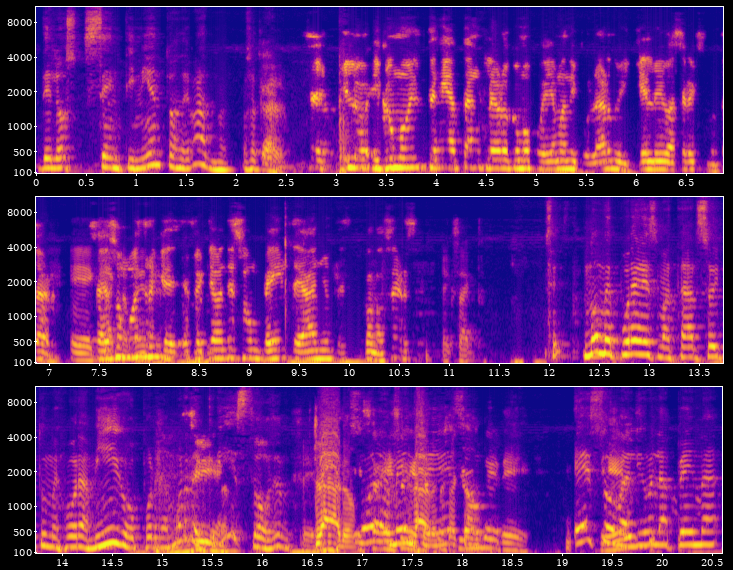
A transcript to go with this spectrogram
de los sentimientos de Batman? O sea, claro. y, lo, y cómo él tenía tan claro cómo podía manipularlo y qué lo iba a hacer explotar. o sea, eso muestra que efectivamente son 20 años de conocerse. Exacto. No me puedes matar, soy tu mejor amigo, por el amor de Cristo. Claro, eso, eso valió la pena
